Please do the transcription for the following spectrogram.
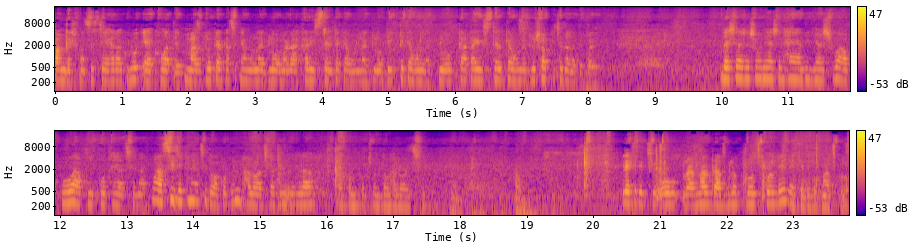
পাঙ্গাস মাছের চেহারাগুলো এক হওয়াতে। মাছগুলো কার কাছে কেমন লাগল? আমার রাখার স্টাইলটা কেমন লাগল? দেখতে কেমন লাগল? কাটার স্টাইল কেমন লাগল? সব কিছু জানাতে পারে। দেশে আসার সময় নিয়ে আসেন হ্যাঁ দিদি আসব, আপু, আপনি কোথায় আছেন, আপু? আছি, যেখানে আছি, দোয়া করবেন, ভালো আছি, আলহামদুলিল্লাহ, এখন পর্যন্ত ভালো আছি। রেখে দিচ্ছি, ও রান্নার কাজগুলো ক্লোজ করলে রেখে দেবো, মাছগুলো।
